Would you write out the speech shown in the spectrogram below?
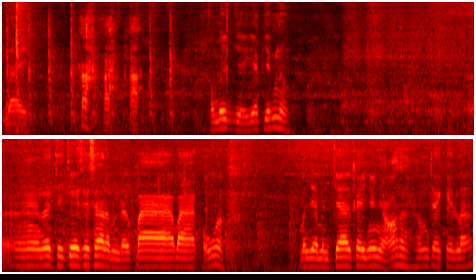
Đây. Ha, ha, ha. không biết gì ghép dính không? À, chơi chơi sơ sơ là mình được ba ba củ rồi bây giờ mình chơi cây nhỏ nhỏ thôi không chơi cây lớn.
